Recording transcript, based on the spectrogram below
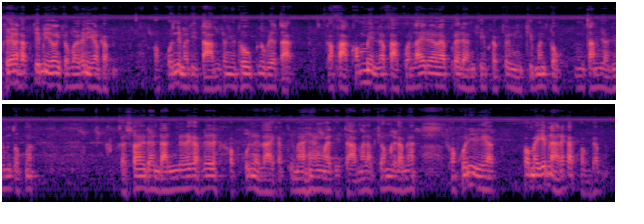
เคนะครับ คลิปนี้ต้องจบไว้แค่นี้กันครับ ขอบคุณที่มาติดตามช่อง YouTube รูกเรือตาก็ฝากคอมเมนต์และฝากกดไลค์ด้วยนะครับเพื่อดันคลิปครับช่วงนี้คลิปมันตกมันตามอย่างที่มันตกเนาะก็ช่วยดันดันๆด้วยนะครับได้ขอบคุณหลายๆครับที่มายังมาติดตามมารับชมนะครับนะขอบคุณดีครับพบใหม่คลิปหน้านะครับผมครับ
